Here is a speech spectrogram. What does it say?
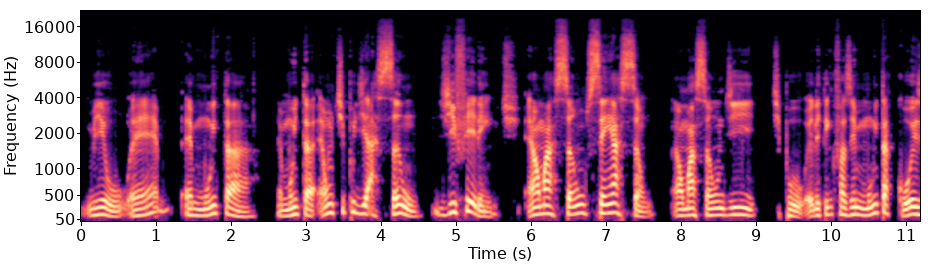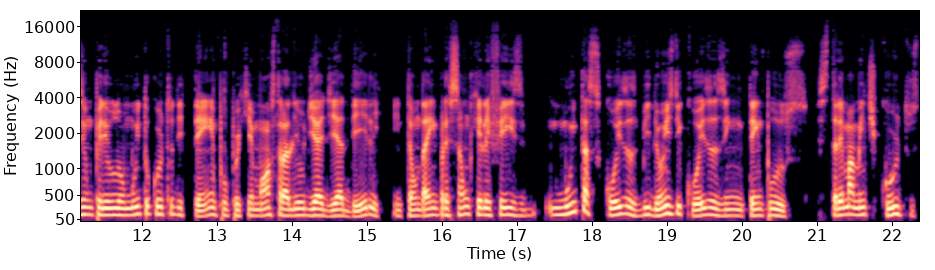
meu, é, é muita. É muita. É um tipo de ação diferente. É uma ação sem ação. É uma ação de Tipo, ele tem que fazer muita coisa em um período muito curto de tempo, porque mostra ali o dia a dia dele. Então dá a impressão que ele fez muitas coisas, bilhões de coisas em tempos extremamente curtos.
